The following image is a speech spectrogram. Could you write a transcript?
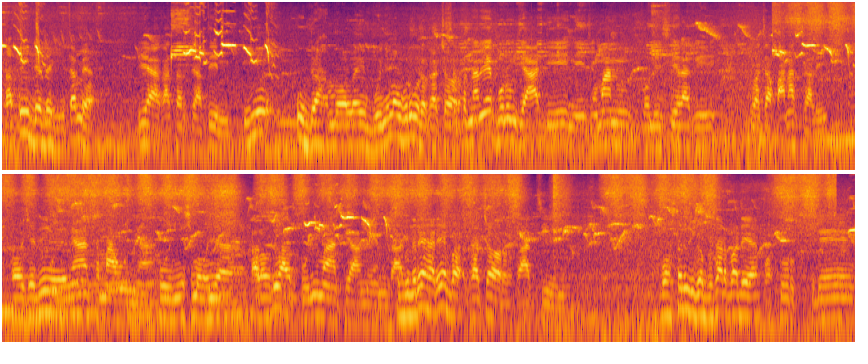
Tapi dada hitam ya. Iya, kater jatim. Ini udah mulai bunyi emang burung udah kacor. Sebenarnya burung jadi ini, cuman kondisi lagi cuaca panas kali. Oh jadi Bunyinya semaunya. bunyi semuanya. Kalau soal bunyi mah jamin. sebenarnya harinya pak kacor. rajin. Poster juga besar pada ya. Postur gede.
